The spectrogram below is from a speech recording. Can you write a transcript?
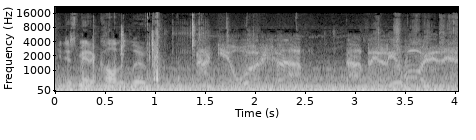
He just made a call to Luke. I get worked up. I barely avoided that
